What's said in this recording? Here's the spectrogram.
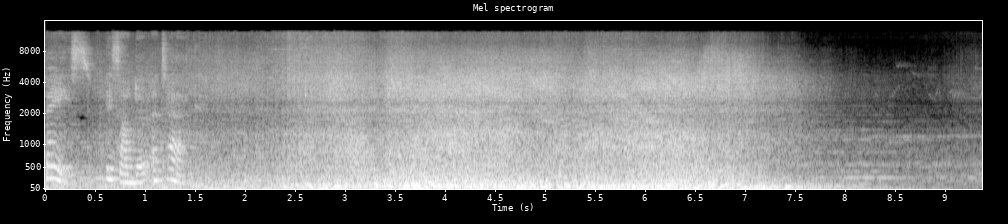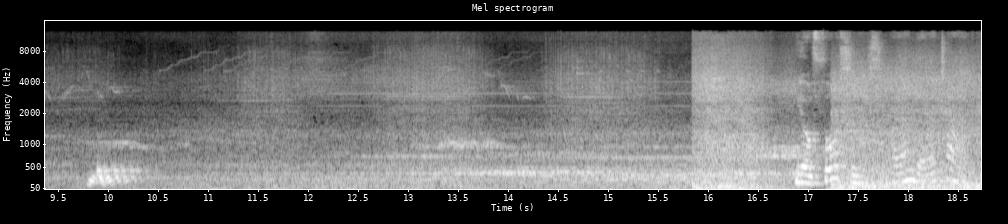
Base is under attack. Your forces are under attack.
